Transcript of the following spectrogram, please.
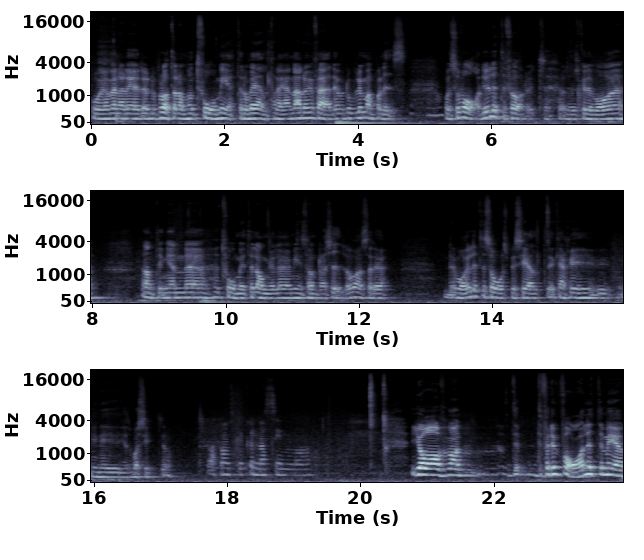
Och jag menar, det, då pratar de om två meter och vältränad ungefär, då, då blir man polis. Och så var det ju lite förut. Det skulle vara antingen eh, två meter lång eller minst 100 kilo. Alltså det, det var ju lite så speciellt eh, kanske inne i Göteborg city. Då. Att de ska kunna simma. Ja, för, man, det, för det var lite mer,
